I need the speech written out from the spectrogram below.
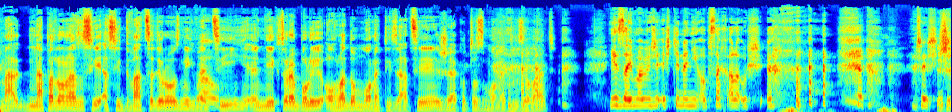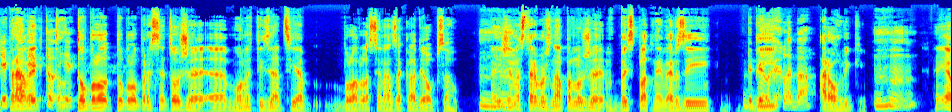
Ma, napadlo nás asi, asi 20 rôznych wow. vecí. Niektoré boli ohľadom monetizácie, že ako to zmonetizovať. je zajímavé, že ještě není obsah, ale už řešíš, že jak, právě to, jak to, to, je. to, bolo, to bolo presne to, že eh, monetizácia bola vlastne na základe obsahu. Mm-hmm. Hej, že na Starburst napadlo, že v bezplatnej verzii by byl chleba. A rohlíky. Mm-hmm. Hej, a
